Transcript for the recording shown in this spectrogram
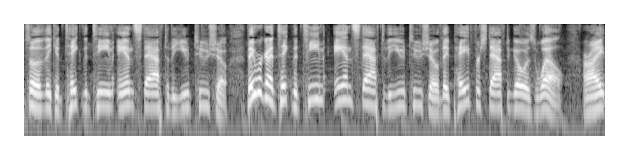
so that they could take the team and staff to the U2 show. They were going to take the team and staff to the U2 show. They paid for staff to go as well. All right,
